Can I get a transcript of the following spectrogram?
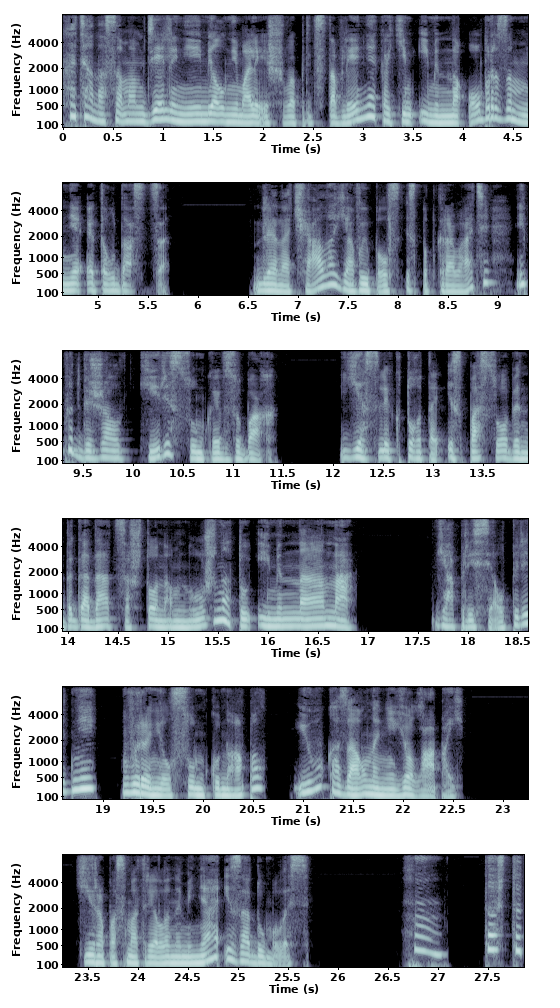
хотя на самом деле не имел ни малейшего представления, каким именно образом мне это удастся. Для начала я выполз из-под кровати и подбежал к Кире с сумкой в зубах. Если кто-то и способен догадаться, что нам нужно, то именно она. Я присел перед ней, выронил сумку на пол и указал на нее лапой. Кира посмотрела на меня и задумалась. «Хм, то, что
